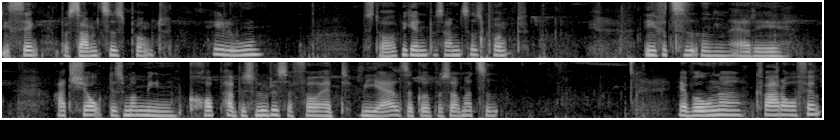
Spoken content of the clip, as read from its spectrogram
i seng på samme tidspunkt hele ugen. Står op igen på samme tidspunkt. Lige for tiden er det ret sjovt. Det er som om min krop har besluttet sig for, at vi er altså gået på sommertid. Jeg vågner kvart over fem.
